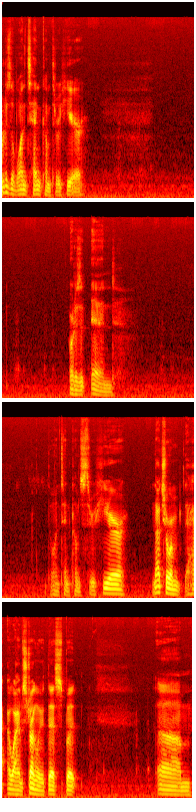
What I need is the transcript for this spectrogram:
Where does the 110 come through here? Or does it end? The 110 comes through here. Not sure why I'm struggling with this, but um,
